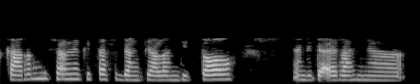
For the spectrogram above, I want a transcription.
sekarang misalnya kita sedang jalan di tol yang di daerahnya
